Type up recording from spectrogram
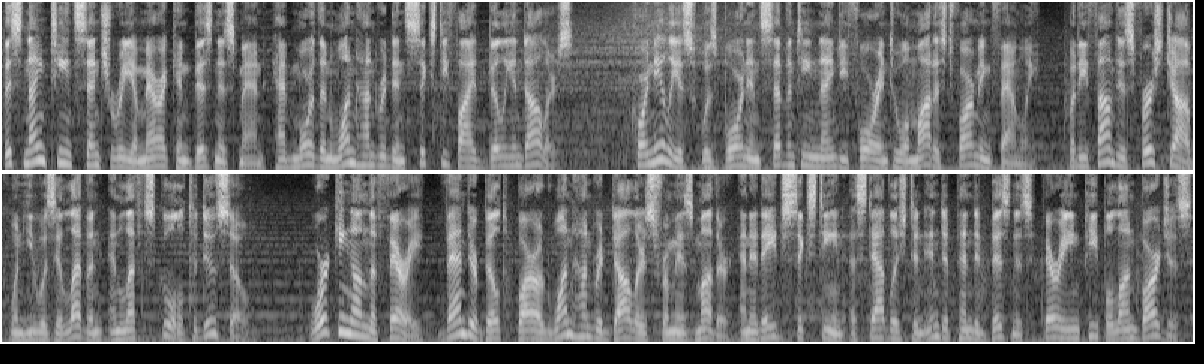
This 19th century American businessman had more than $165 billion. Cornelius was born in 1794 into a modest farming family, but he found his first job when he was 11 and left school to do so. Working on the ferry, Vanderbilt borrowed $100 from his mother and at age 16 established an independent business ferrying people on barges.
